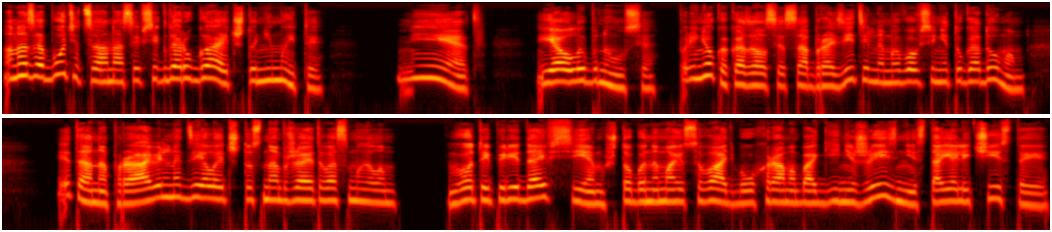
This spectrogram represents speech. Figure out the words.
Она заботится о нас и всегда ругает, что не мыты. Нет, я улыбнулся. Паренек оказался сообразительным и вовсе не тугодумом. Это она правильно делает, что снабжает вас мылом. Вот и передай всем, чтобы на мою свадьбу у храма богини жизни стояли чистые.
